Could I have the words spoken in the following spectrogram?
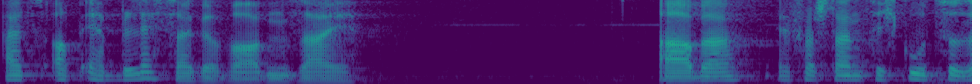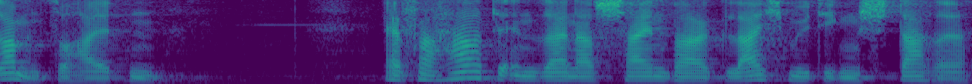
als ob er blässer geworden sei. Aber er verstand sich gut zusammenzuhalten. Er verharrte in seiner scheinbar gleichmütigen Starre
